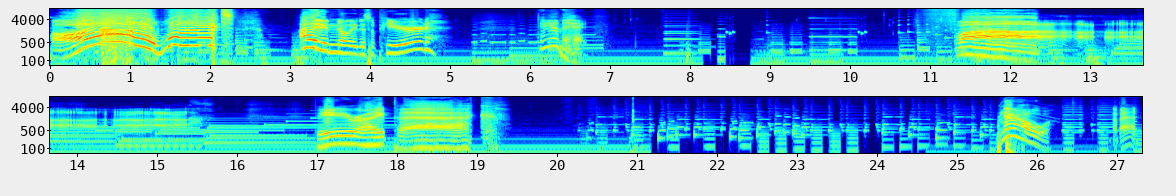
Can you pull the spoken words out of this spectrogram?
Oh? I didn't know they disappeared. Damn it. Be right back. Now! Not bad.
